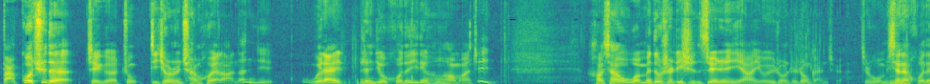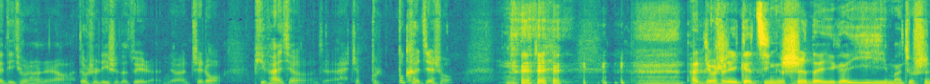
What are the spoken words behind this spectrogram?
把过去的这个中地球人全毁了，那你未来人就活得一定很好吗？这？好像我们都是历史的罪人一样，有一种这种感觉，就是我们现在活在地球上的人啊，都是历史的罪人，这种批判性，这哎，这不不可接受。它就是一个警示的一个意义嘛，就是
